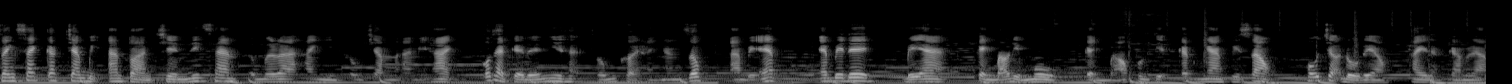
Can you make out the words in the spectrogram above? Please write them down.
Danh sách các trang bị an toàn trên Nissan Almera 2022 có thể kể đến như hệ thống khởi hành ngang dốc ABS, EBD, BA, cảnh báo điểm mù, cảnh báo phương tiện cắt ngang phía sau, hỗ trợ đổ đèo hay là camera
